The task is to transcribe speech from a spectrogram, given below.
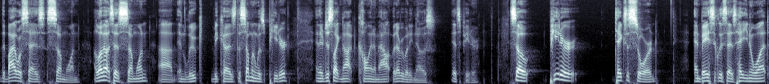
the Bible says someone. I love how it says someone uh, in Luke because the someone was Peter, and they're just like not calling him out, but everybody knows it's Peter. So Peter takes a sword and basically says, Hey, you know what?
